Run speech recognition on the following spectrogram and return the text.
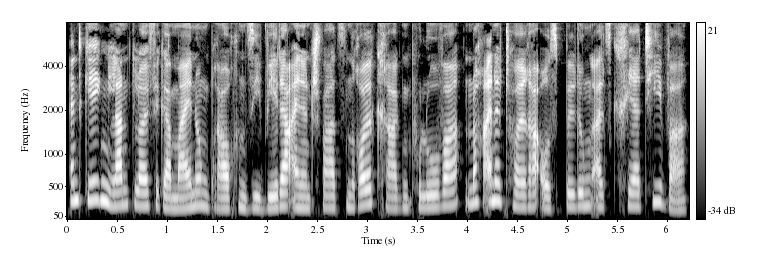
Entgegen landläufiger Meinung brauchen sie weder einen schwarzen Rollkragenpullover noch eine teure Ausbildung als Kreativer,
